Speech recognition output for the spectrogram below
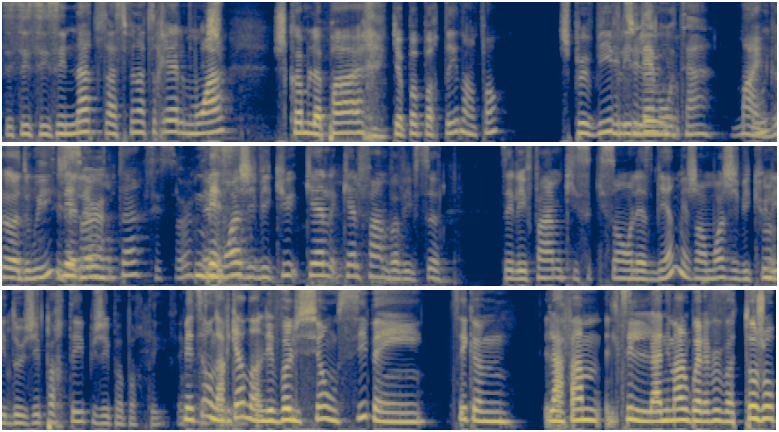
C'est- nat- ça se fait naturel. Moi, je suis comme le père qui a pas porté, dans le fond. Je peux vivre Mais les tu deux. l'aimes autant. My Oui. God, oui. Je l'aime autant. C'est sûr. Mais, Mais moi, j'ai vécu. Quelle, quelle femme va vivre ça? C'est les femmes qui, qui sont lesbiennes, mais genre, moi, j'ai vécu Mm. les deux. J'ai porté puis j'ai pas porté. Fait Mais tu sais, on en regarde dans l'évolution aussi, ben, tu sais, comme la femme, tu sais, l'animal, whatever, va toujours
